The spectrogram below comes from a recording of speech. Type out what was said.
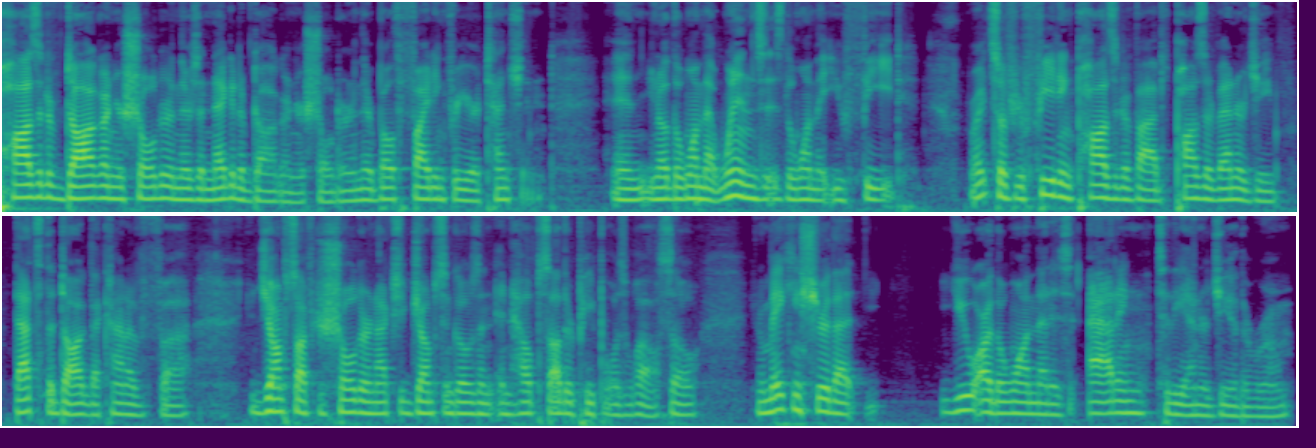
positive dog on your shoulder, and there's a negative dog on your shoulder, and they're both fighting for your attention. And you know the one that wins is the one that you feed, right? So if you're feeding positive vibes, positive energy, that's the dog that kind of uh, jumps off your shoulder and actually jumps and goes and, and helps other people as well. So, you know, making sure that you are the one that is adding to the energy of the room,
